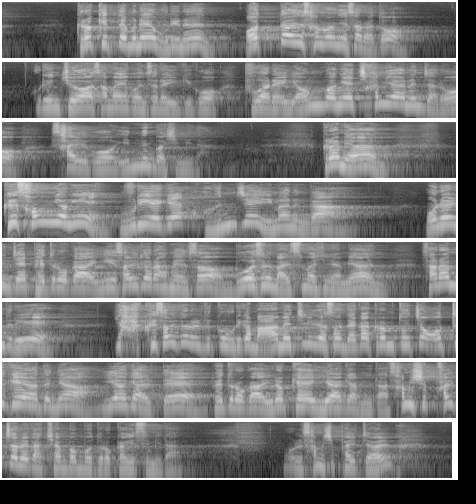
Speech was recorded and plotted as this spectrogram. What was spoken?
그렇기 때문에 우리는 어떤 상황에서라도 우린 죄와 사망의 권세를 이기고 부활의 영광에 참여하는 자로 살고 있는 것입니다. 그러면 그 성령이 우리에게 언제 임하는가? 오늘 이제 베드로가 이 설교를 하면서 무엇을 말씀하시냐면 사람들이 야, 그 설교를 듣고 우리가 마음에 찔려서 내가 그럼 도대체 어떻게 해야 되냐 이야기할 때 베드로가 이렇게 이야기합니다. 38절을 같이 한번 보도록 하겠습니다. 오늘 38절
